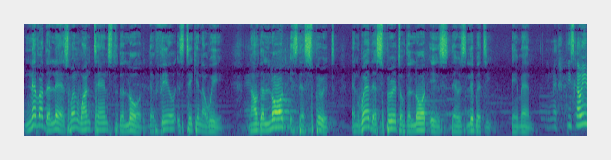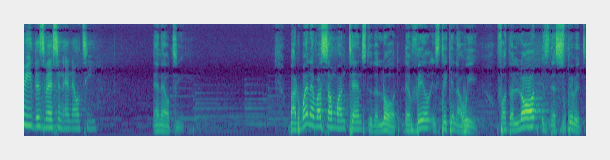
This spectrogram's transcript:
Nevertheless, when one turns to the Lord, the veil is taken away. Now the Lord is the Spirit, and where the Spirit of the Lord is, there is liberty. Amen. Amen. Please, can we read this verse in NLT? NLT. But whenever someone turns to the Lord, the veil is taken away. For the Lord is the Spirit,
